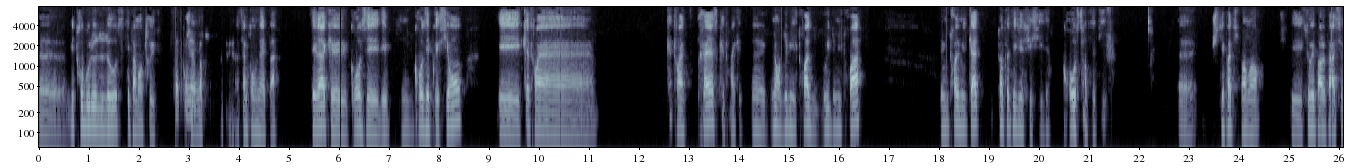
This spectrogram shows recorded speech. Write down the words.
euh, métro boulot de dos, c'était pas mon truc. Ça te convient pas. Ça me convenait pas. C'est là que grosse des, des grosse dépression et 80 93 84 euh, non 2003 oui 2003 2003-2004, tentative de suicide. Grosse tentative. Euh, J'étais pratiquement mort. J'étais sauvé par l'opération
